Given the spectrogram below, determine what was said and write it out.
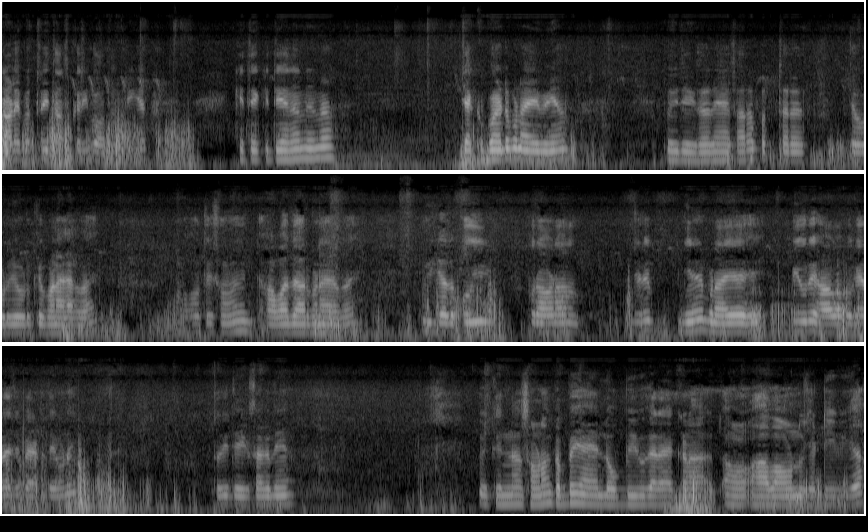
ਕਾਲੇ ਪੱਥਰ ਦੀ ਤਸਕਰੀ ਬਹੁਤ ਹੁੰਦੀ ਆ। ਕਿਤੇ ਕਿਤੇ ਇਹਨਾਂ ਨੇ ਨਾ ਚੈੱਕ ਪੁਆਇੰਟ ਬਣਾਏ ਹੋਏ ਆ। ਤੁਸੀਂ ਦੇਖ ਸਕਦੇ ਆ ਸਾਰਾ ਪੱਥਰ ਜੋੜ ਜੋੜ ਕੇ ਬਣਾਇਆ ਹੋਇਆ ਹੈ। ਬਹੁਤ ਹੀ ਸੋਹਣੇ ਹਵਾਦਾਰ ਬਣਾਇਆ ਹੋਇਆ ਹੈ। ਵੀ ਜਦ ਕੋਈ ਪੁਰਾਣਾ ਜਿਹੜੇ ਜਿਹਨੇ ਬਣਾਇਆ ਇਹ, ਵੀ ਉਰੇ ਹਵਾ ਵਗੈਰਾ 'ਚ ਬੈਠਦੇ ਹੋਣੇ। ਤੁਸੀਂ ਦੇਖ ਸਕਦੇ ਆ। ਵੀ ਕਿੰਨਾ ਸੋਹਣਾ ਗੱਭੇ ਐ ਲੋਬੀ ਵਗੈਰਾ ਇੱਕਣਾ ਆਉ- ਹਵਾ ਆਉਣ ਨੂੰ ਛੱਡੀ ਵੀ ਆ।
